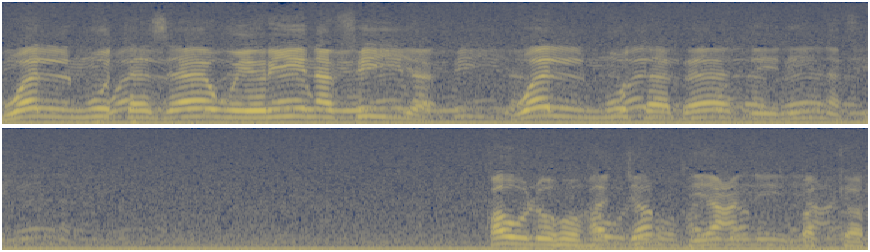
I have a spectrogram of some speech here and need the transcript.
والمتزاورين في والمتبادلين في. قوله هجرت يعني بكرت.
